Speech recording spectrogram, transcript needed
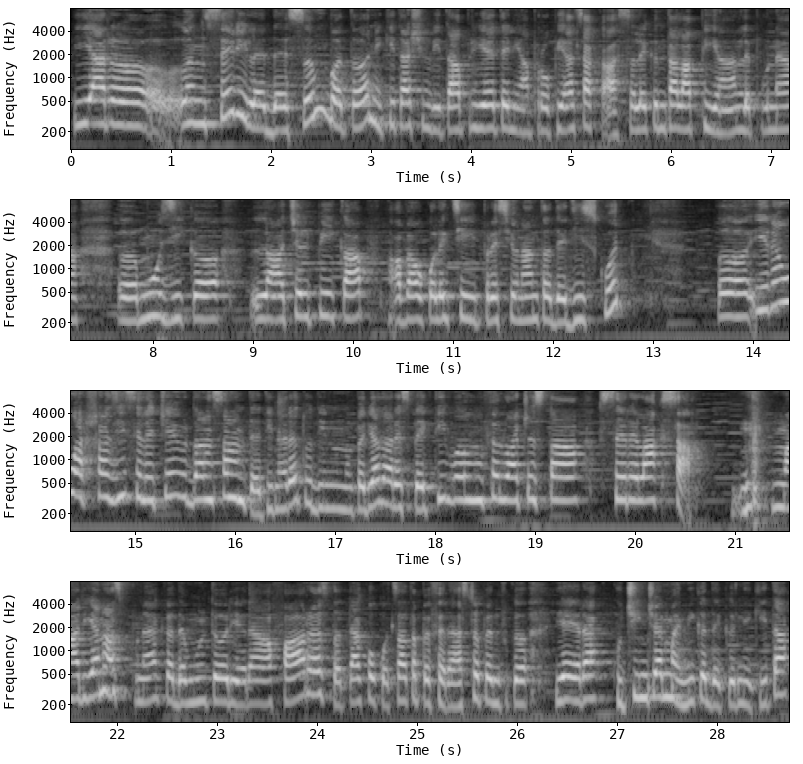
Iar în seriile de sâmbătă, Nikita își invita prietenii apropiați acasă, le cânta la pian, le punea uh, muzică la acel pick-up, avea o colecție impresionantă de discuri Uh, erau așa zisele ceaiuri dansante. Tineretul din perioada respectivă în felul acesta se relaxa. Mariana spunea că de multe ori era afară, stătea cocoțată pe fereastră pentru că ea era cu 5 ani mai mică decât Nikita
